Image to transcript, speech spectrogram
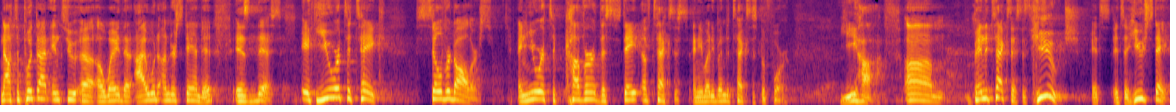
Now, to put that into a, a way that I would understand it, is this. If you were to take silver dollars and you were to cover the state of Texas, anybody been to Texas before? Yeehaw. Um, been to Texas, it's huge. It's, it's a huge state.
